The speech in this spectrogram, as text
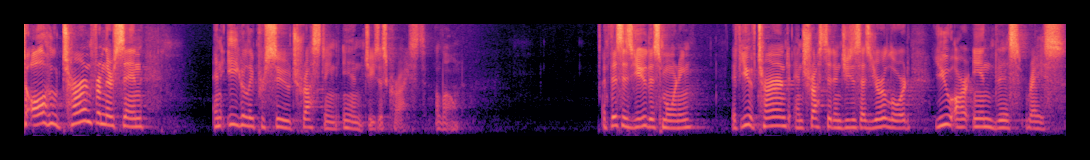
to all who turn from their sin and eagerly pursue trusting in Jesus Christ alone. If this is you this morning, if you have turned and trusted in Jesus as your Lord, you are in this race.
